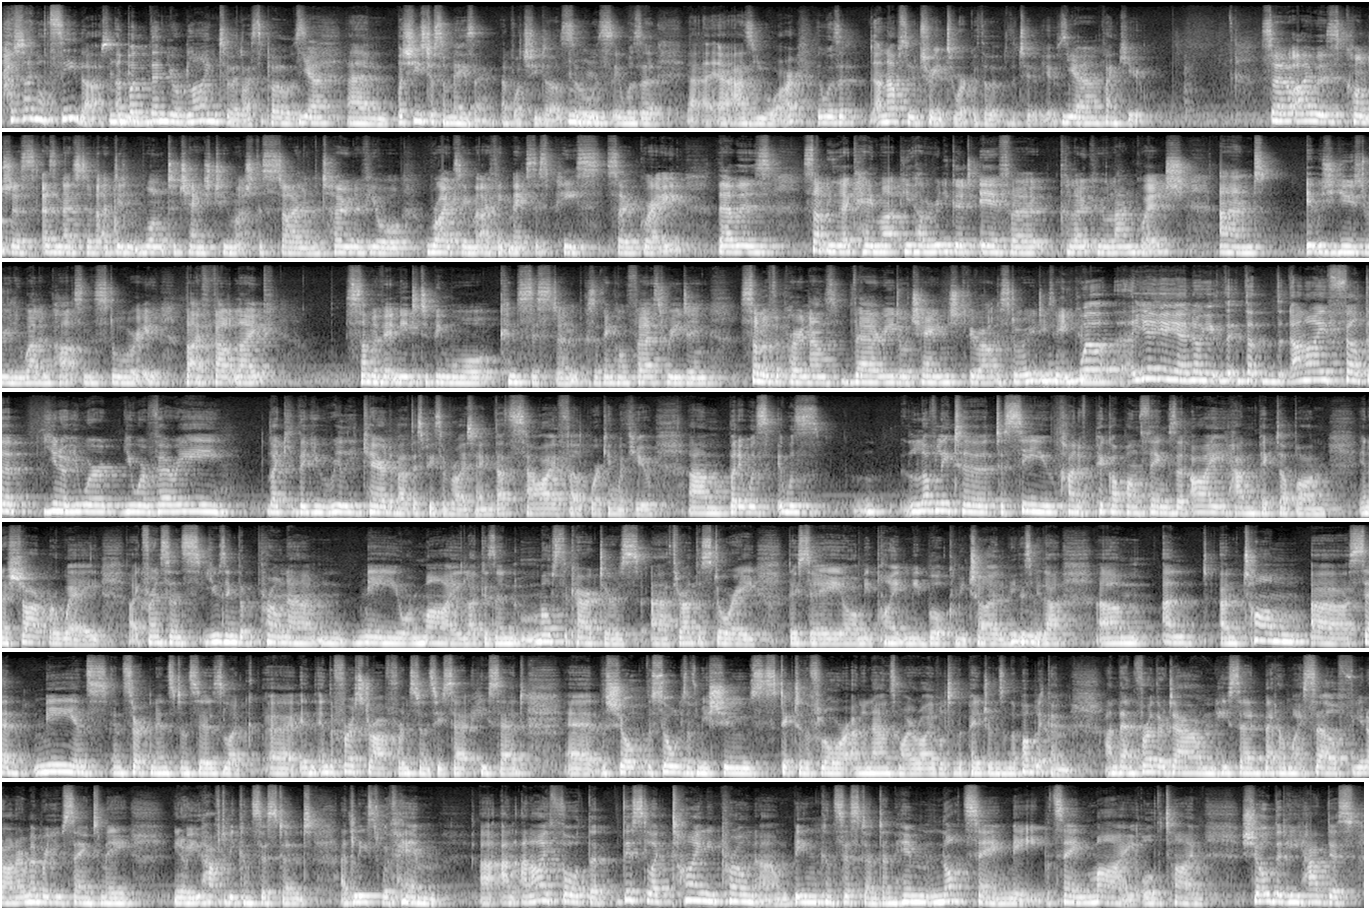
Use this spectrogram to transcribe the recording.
how did I not see that? And, but then you're blind to it, I suppose. Yeah. Um, but she's just amazing at what she does. So it was it was a uh, as you are. It was a, an absolute treat to work with the, the two of you. So Yeah. Thank you. So I was conscious as an editor that I didn't want to change too much the style and the tone of your writing that I think makes this piece so great. There was something that came up. You have a really good ear for colloquial language, and it was used really well in parts in the story. But I felt like some of it needed to be more consistent because I think on first reading, some of the pronouns varied or changed throughout the story. Do you think you can? Well, uh, yeah, yeah, yeah. No, you, th th th and I felt that you know you were you were very like that you really cared about this piece of writing. That's how I felt working with you. Um, but it was it was lovely to to see you kind of pick up on things that I hadn't picked up on in a sharper way. Like for instance, using the pronoun me or my, like as in most of the characters uh, throughout the story, they say, "Oh, me pint, me book, me child, me this, me that," um, and and Tom uh, said me in in certain instances, like uh, in in the first draft, for instance, he said he said uh, the show the soles of me shoes stick to the floor and announce my arrival to the patrons and the publican. And then further down, he said, better myself, you know. And I remember you saying to me, you know, you have to be consistent, at least with him. Uh, and, and I thought that this like tiny pronoun being consistent and him not saying me, but saying my all the time, showed that he had this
